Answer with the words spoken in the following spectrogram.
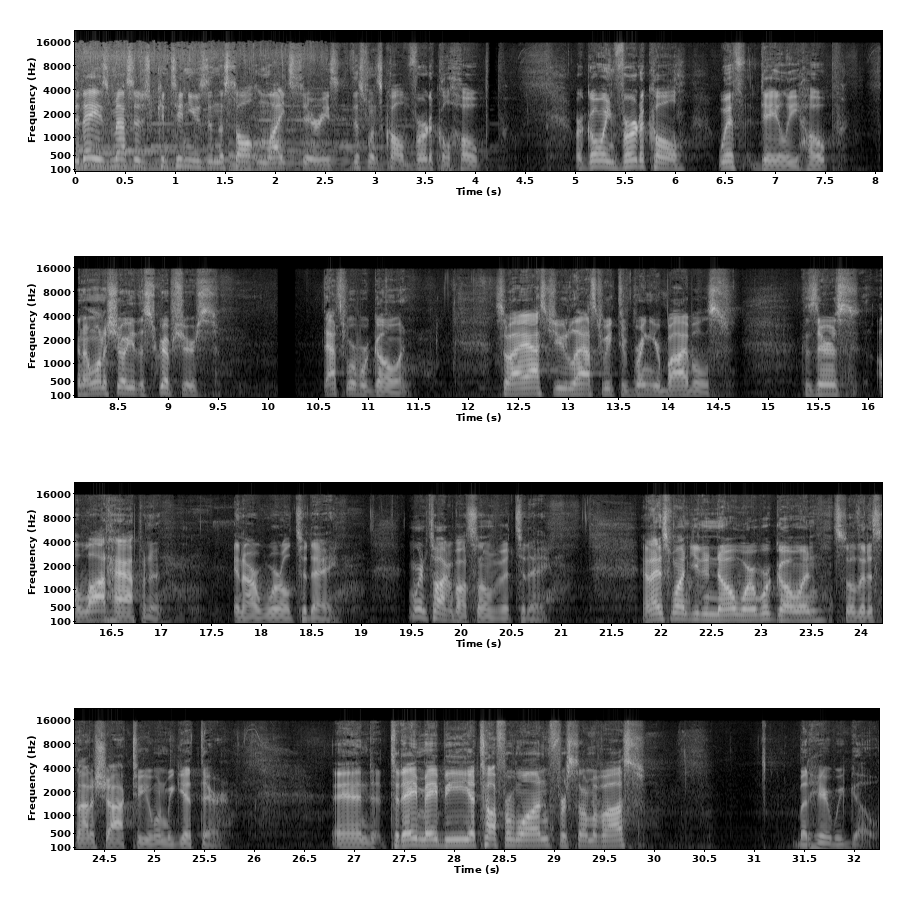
Today's message continues in the Salt and Light series. This one's called Vertical Hope, or Going Vertical with Daily Hope. And I want to show you the scriptures. That's where we're going. So I asked you last week to bring your Bibles because there's a lot happening in our world today. We're going to talk about some of it today. And I just want you to know where we're going so that it's not a shock to you when we get there. And today may be a tougher one for some of us, but here we go.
